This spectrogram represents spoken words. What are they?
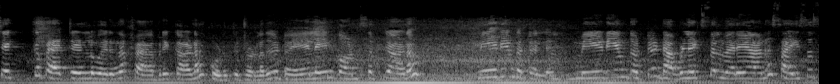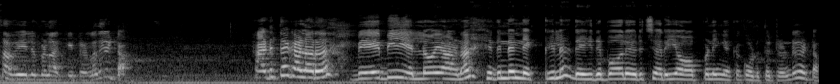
ചെക്ക് പാറ്റേണിൽ വരുന്ന ഫാബ്രിക് ആണ് കൊടുത്തിട്ടുള്ളത് കേട്ടോ. എ ലൈൻ കോൺസെപ്റ്റ് ആണ് മീഡിയം തൊട്ടല്ലേ? മീഡിയം തൊട്ട് ഡബിൾ എക്സൽ വരെയാണ് സൈസസ് അവൈലബിൾ ആക്കിയിട്ടുള്ളത് കേട്ടോ. അടുത്ത കളറ് ബേബി യെല്ലോ ആണ്. ഇതിന്റെ നെക്കിൽ ഇതുപോലെ ഒരു ചെറിയ ഓപ്പണിംഗ് ഒക്കെ കൊടുത്തിട്ടുണ്ട് കേട്ടോ.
